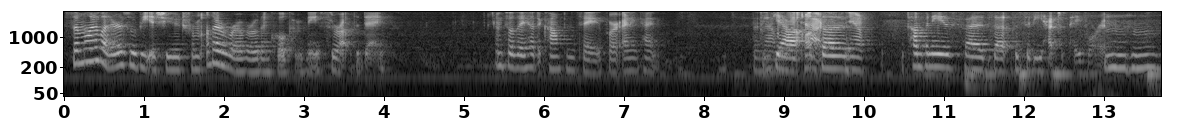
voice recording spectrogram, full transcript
Similar letters would be issued from other railroad and coal companies throughout the day. And so they had to compensate for any kind. Then that Yeah, uh, taxed. the- yeah. Companies said that the city had to pay for it. Mm-hmm.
